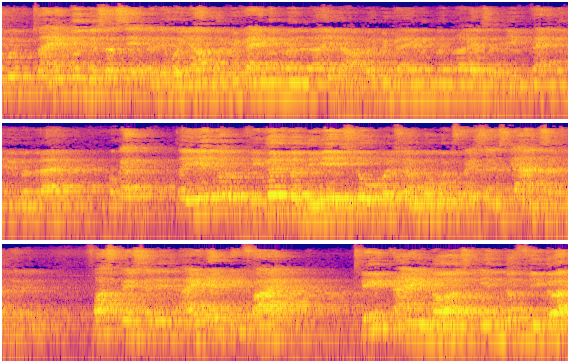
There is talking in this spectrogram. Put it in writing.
जिसमें कोई ट्रायंगल जैसा से देखो, यहाँ पर भी ट्रायंगल बन रहा है, यहाँ पर भी ट्रायंगल बन रहा है, ऐसा डीप ट्रायंगल भी बन रहा है ओके तो ये जो फिगर जो दी है, इसके ऊपर से हमको कुछ क्वेश्चंस के आंसर दे रहे हैं। First question is identify three triangles in the figure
